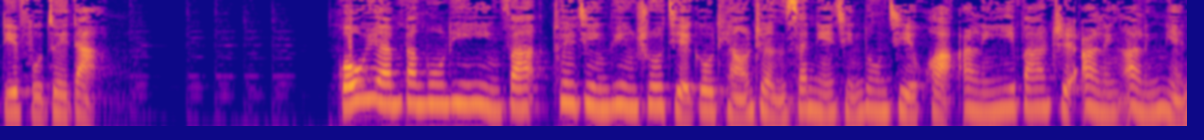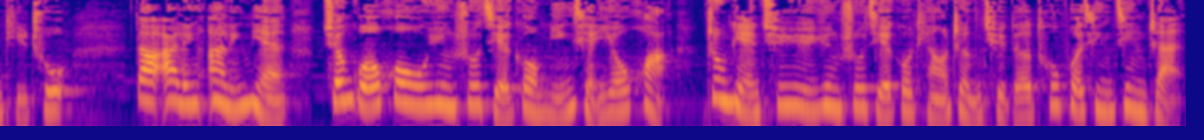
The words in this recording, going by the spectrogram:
跌幅最大。国务院办公厅印发《推进运输结构调整三年行动计划（二零一八至二零二零年）》，提出，到二零二零年，全国货物运输结构明显优化，重点区域运输结构调整取得突破性进展，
